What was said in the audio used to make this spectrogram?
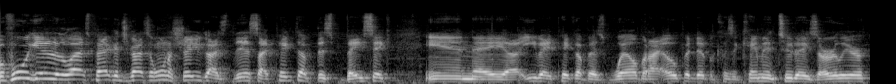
Before we get into the last package, guys, I want to show you guys this. I picked up this basic in a uh, eBay pickup as well, but I opened it because it came in two days earlier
